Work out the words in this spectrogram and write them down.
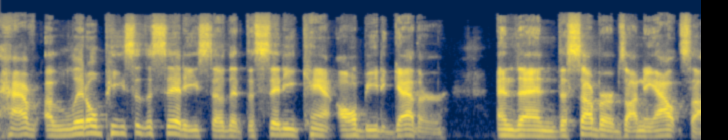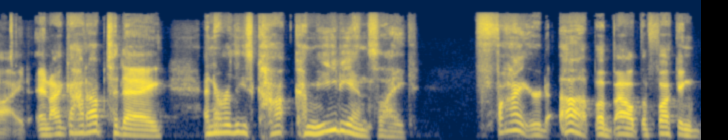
have a little piece of the city so that the city can't all be together and then the suburbs on the outside and i got up today and there were these co- comedians like fired up about the fucking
